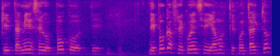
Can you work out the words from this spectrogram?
que también es algo poco, de, de poca frecuencia, digamos, de contacto,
